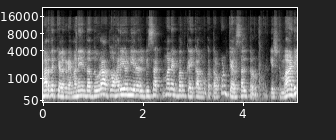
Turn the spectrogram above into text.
ಮರದ ಕೆಳಗಡೆ, ಮನೆಯಿಂದ ದೂರ ಅಥವಾ ಹರಿಯೋ ನೀರಲ್ಲಿ ಬಿಸಾಕ್ ಮನೆಗೆ ಬಂದು ಕೈಕಾಲು ಮುಖ ತೊಳ್ಕೊಂಡು ಕೆಲಸದಲ್ಲಿ ತೊಡ್ಕೊಳ್ಳಿ ಇಷ್ಟು ಮಾಡಿ,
